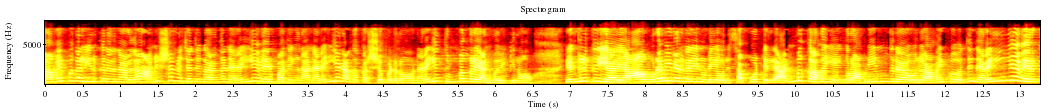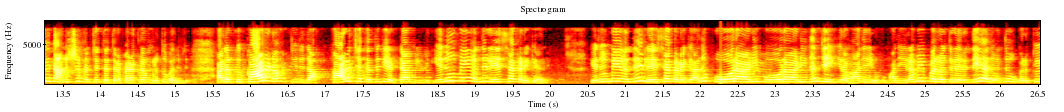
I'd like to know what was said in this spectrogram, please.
அமைப்புகள் இருக்கிறதுனாலதான் அனுஷம் நட்சத்திரக்காரங்க நிறைய பேர் பாத்தீங்கன்னா நிறைய நாங்க கஷ்டப்படுறோம் நிறைய துன்பங்களை அனுபவிக்கிறோம். எங்களுக்கு யா- உறவினர்களினுடைய ஒரு சப்போர்ட் இல்லை அன்புக்காக இயங்குறோம் அப்படிங்கிற ஒரு அமைப்பு வந்து நிறைய பேருக்கு இந்த அனுஷம் நட்சத்திரத்துல பிறக்கிறவங்களுக்கு வருது. அதற்கு காரணம் இதுதான். காலச்சக்கரத்துக்கு எட்டாம் வீடு. எதுவுமே வந்து லேசா கிடைக்காது. எதுவுமே வந்து லேசா கிடைக்காது. போராடி போராடி தான் ஜெயிக்கிற மாதிரி இருக்கும். அது இளமை பருவத்துல இருந்தே அது வந்து உங்களுக்கு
